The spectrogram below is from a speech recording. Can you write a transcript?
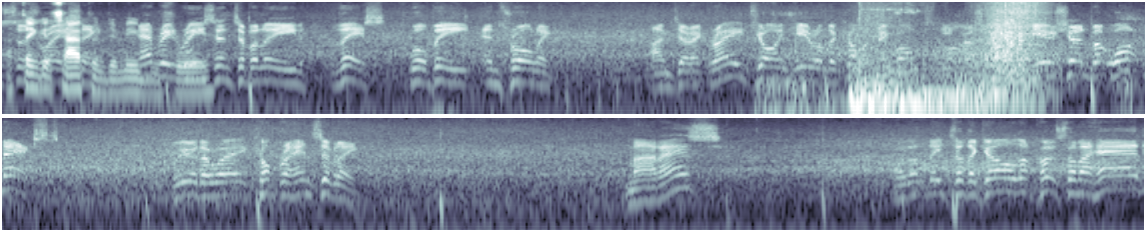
think it's racing. happened to me Every before. reason to believe this will be enthralling. I'm Derek Rae, joined here on the commentary box. Keeper's contribution, but what next? Cleared away comprehensively. Mares. Will it lead to the goal that puts them ahead?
